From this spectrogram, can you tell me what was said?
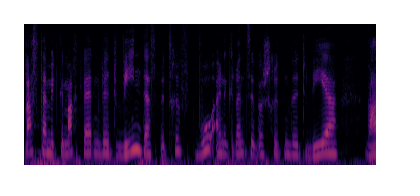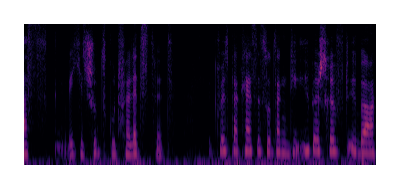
was damit gemacht werden wird, wen das betrifft, wo eine Grenze überschritten wird, wer, was, welches Schutzgut verletzt wird. CRISPR-Cas ist sozusagen die Überschrift über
